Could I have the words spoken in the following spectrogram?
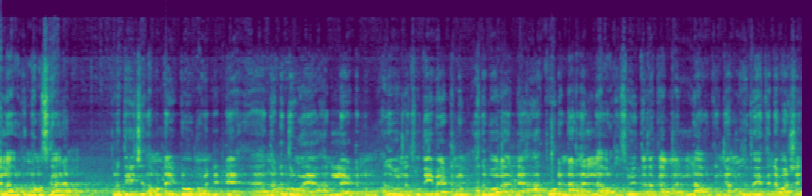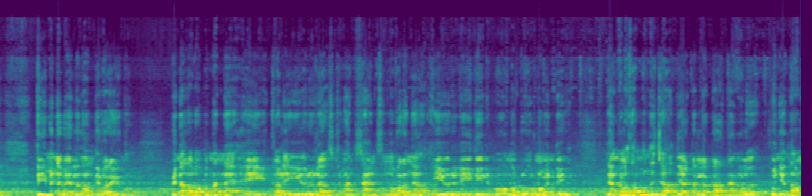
എല്ലാവർക്കും നമസ്കാരം. പ്രത്യേകിച്ച് നമ്മുടെ ഈ ടൂർണമെന്റിന്റെ നടുത്തുമായ അനിലേട്ടനും അതുപോലെ സുദീപേട്ടനും അതുപോലെ തന്നെ ആ കൂടെ ഉണ്ടായിരുന്ന എല്ലാവർക്കും സുഹിത്തടക്കമുള്ള എല്ലാവർക്കും ഞങ്ങൾ ഹൃദയത്തിന്റെ ഭാഷ ടീമിന്റെ പേരിൽ നന്ദി പറയുന്നു. പിന്നെ അതോടൊപ്പം തന്നെ ഈ കളി ഈ ഒരു ലാസ്റ്റ് മാൻ സ്റ്റാൻസ് എന്ന് പറഞ്ഞ ഈ ഒരു രീതിയിൽ പോകുന്ന ടൂർണമെന്റ് ഞങ്ങളെ സംബന്ധിച്ച് ആദ്യമായിട്ടല്ല കേട്ടോ ഞങ്ങൾ കുഞ്ഞുനാൾ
